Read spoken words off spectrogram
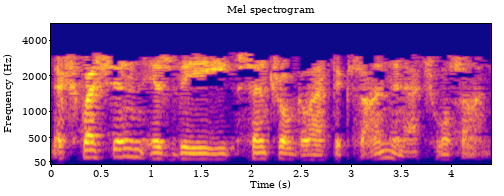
Next question, is the central galactic sun an actual sun?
